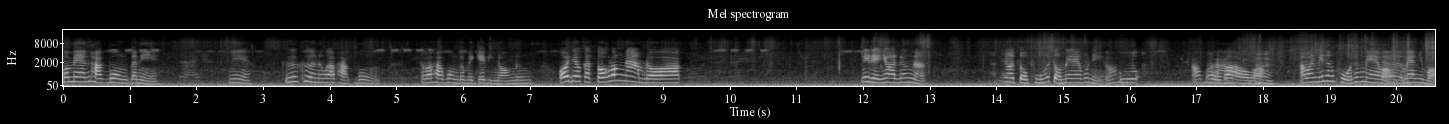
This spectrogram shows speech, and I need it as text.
บ่แม่นพักบุ้งตะนี่นี่ คือคือนึกว่าพักบุ้งแต่ว่าพักบุ้งต้องไปเก็บอีกน้องนึง โอ้ยเดี๋ยวกระตกล่องน้ำดอก นี่เดี๋ยวยอดนึงน่ะ ยอดตัวผูคือตัวแม่พวกนี้ตัวเอาผู้เอาผูก็เอาบ่อืมเอามันมีทั้งผูทั้งแม่บ่เออแม่นอยู่บ่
